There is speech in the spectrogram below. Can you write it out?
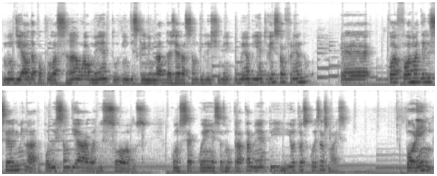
mundial da população, o aumento indiscriminado da geração de lixo, o meio ambiente vem sofrendo é, com a forma dele ser eliminado. Poluição de água, dos solos, consequências no tratamento e, e outras coisas mais. Porém,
